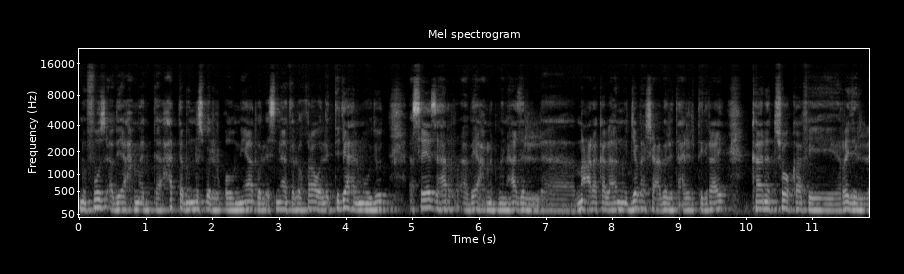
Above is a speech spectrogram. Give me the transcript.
نفوذ أبي أحمد حتى بالنسبة للقوميات والاسنات الأخرى والاتجاه الموجود. سيظهر أبي أحمد من هذه المعركة لأنه الجبهه الشعبيه لتحرير تجراي كانت شوكة في رجل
